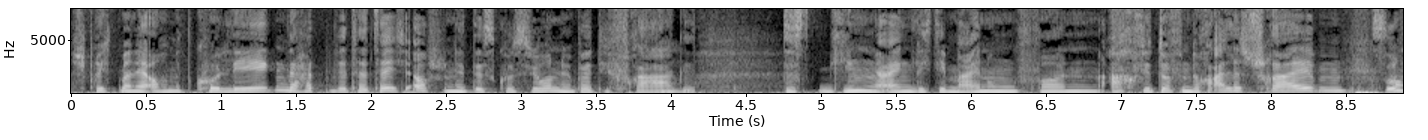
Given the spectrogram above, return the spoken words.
spricht man ja auch mit Kollegen, da hatten wir tatsächlich auch schon eine Diskussion über die Frage. Mhm. Das ging eigentlich die Meinung von, ach, wir dürfen doch alles schreiben, so,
